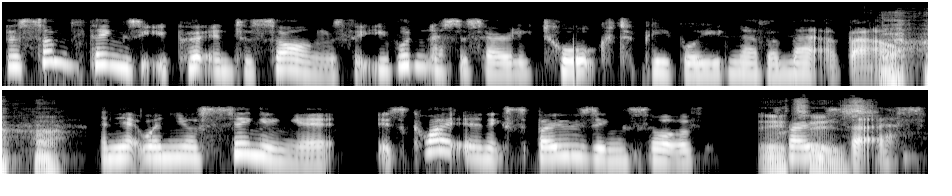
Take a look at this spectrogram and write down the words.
There's some things that you put into songs that you wouldn't necessarily talk to people you'd never met about, and yet when you're singing it, it's quite an exposing sort of it process. Is.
